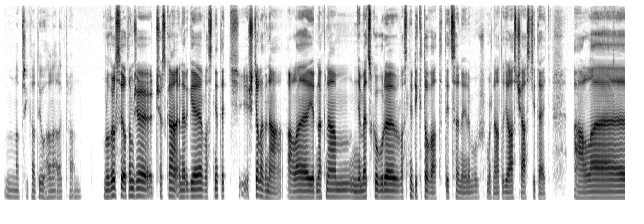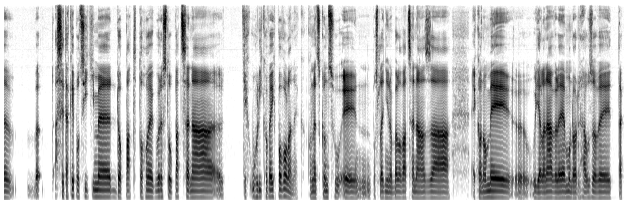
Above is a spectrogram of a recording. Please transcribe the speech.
například ty uhelné elektrárny. Mluvil jsi o tom, že česká energie je vlastně teď ještě levná, ale jednak nám Německo bude vlastně diktovat ty ceny, nebo už možná to dělá z části teď, ale asi taky pocítíme dopad toho, jak bude stoupat cena těch uhlíkových povolenek. Konec konců i poslední Nobelova cena za ekonomii eh, udělená Williamu Nordhausovi, tak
